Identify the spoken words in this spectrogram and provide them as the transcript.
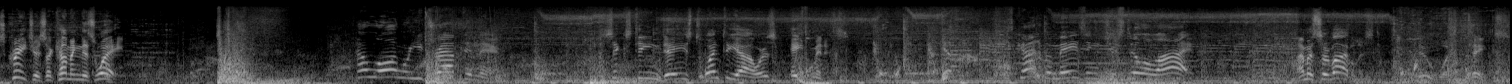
those creatures are coming this way. How long were you trapped in there? 16 days, 20 hours, 8 minutes. It's kind of amazing that you're still alive. I'm a survivalist. Do what it takes.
